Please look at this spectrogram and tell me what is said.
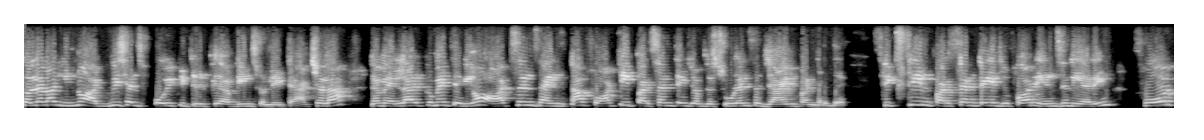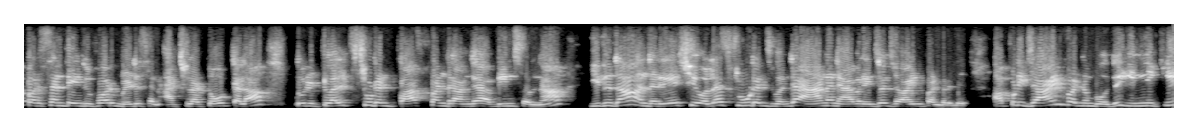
சொல்லலாம் இன்னும் அட்மிஷன்ஸ் போய்கிட்டு இருக்கு அப்படின்னு சொல்லிட்டு. ஆக்சுவலா நம்ம எல்லாருக்குமே தெரியும் ஆர்ட்ஸ் அண்ட் சயின்ஸ் தான் forty percentage of the students join பண்றது. Sixteen percentage for engineering four percentage for medicine ஆக்சுவலா டோட்டலா ஒரு டுவெல்த் ஸ்டூடெண்ட் பாஸ் பண்றாங்க அப்படின்னு சொன்னா இதுதான் அந்த ரேஷியோல ஸ்டூடெண்ட்ஸ் வந்து ஆன் அண்ட் ஆவரேஜா ஜாயின் பண்றது. அப்படி ஜாயின் பண்ணும்போது இன்னைக்கு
